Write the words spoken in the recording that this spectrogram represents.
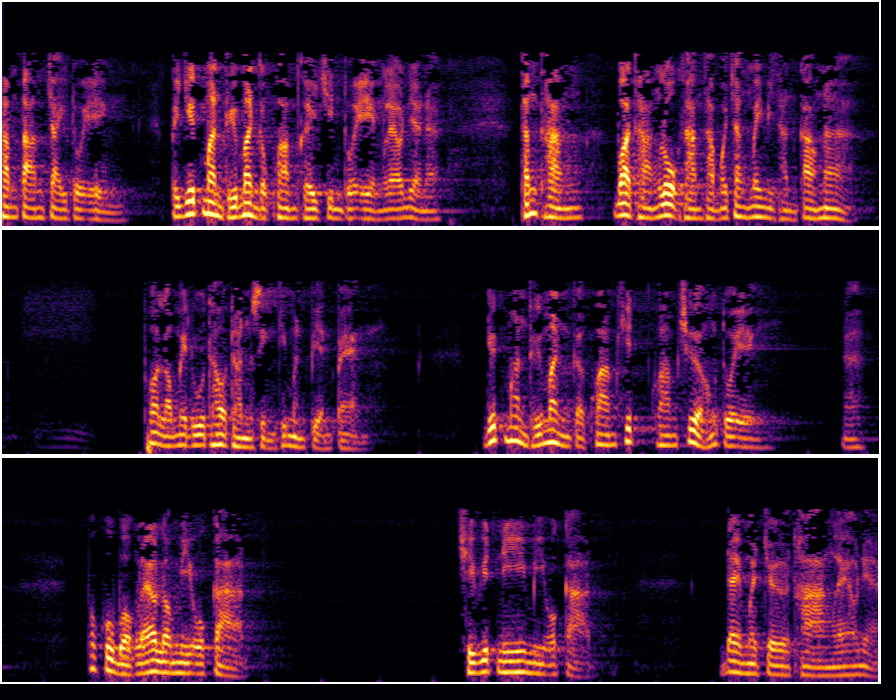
ทำตามใจตัวเอง ไปยึดมั่นถือมั่นกับความเคยชินตัวเองแล้วเนี่ยนะทั้งทางว่าทางโลกทางธรรมก็ช่างไม่มีทันก้าวหน้า เพราะเราไม่รู้เท่าทันสิ่งที่มันเปลี่ยนแปลง ยึดมั่นถือมั่นกับความคิดความเชื่อของตัวเองนะเพราะครูบอกแล้วเรามีโอกาส ชีวิตนี้มีโอกาส ได้มาเจอทางแล้วเนี่ย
